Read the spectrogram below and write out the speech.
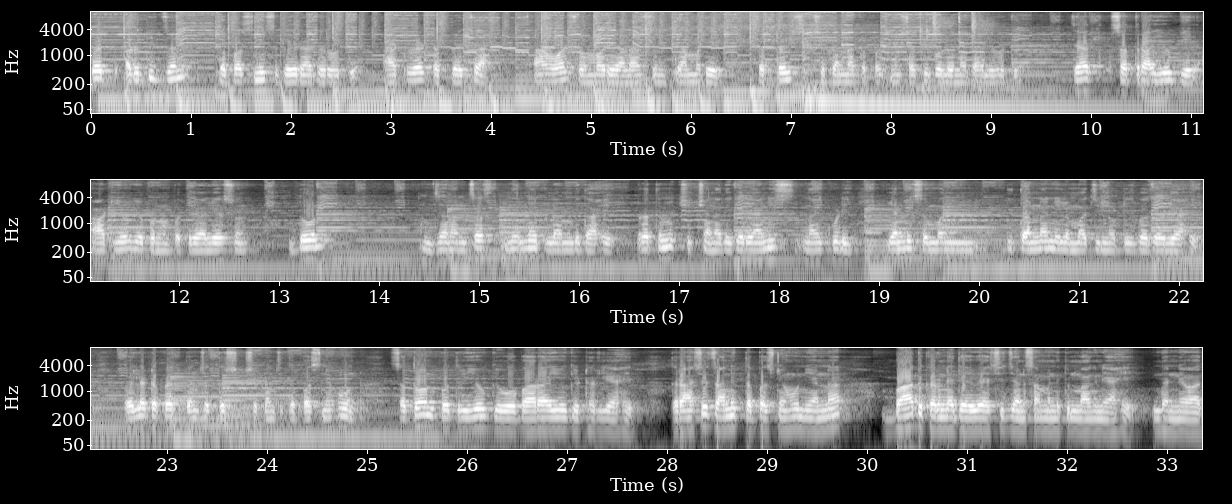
तर अडतीस जण तपासणीस गैरहजर होते. आठव्या टप्प्याचा अहवाल सोमवारी आला असून त्यामध्ये सत्तावीस शिक्षकांना तपासणीसाठी बोलवण्यात आले होते. त्यात सतरा योग्य आठ योग्य प्रमाणपत्रे आली असून दोन जणांचा निर्णय प्रलंबित आहे. प्राथमिक शिक्षणाधिकारी आणि नायकुडे यांनी संबंधितांना निलंबाची नोटीस बजावली आहे. पहिल्या टप्प्यात पंच्याहत्तर शिक्षकांची तपासणी होऊन सत्तावन्न पत्र योग्य व बारा अयोग्य ठरली आहेत. तर असेच अनेक तपासणी होऊन यांना बाद करण्यात यावी अशी जनसामान्यातून मागणी आहे. धन्यवाद.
